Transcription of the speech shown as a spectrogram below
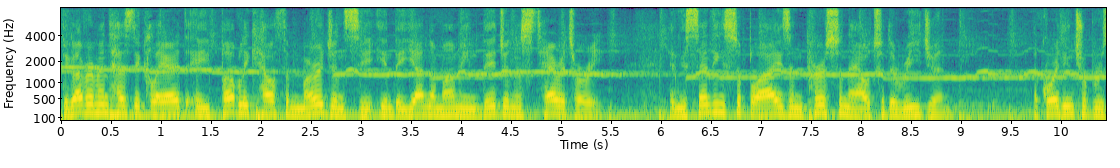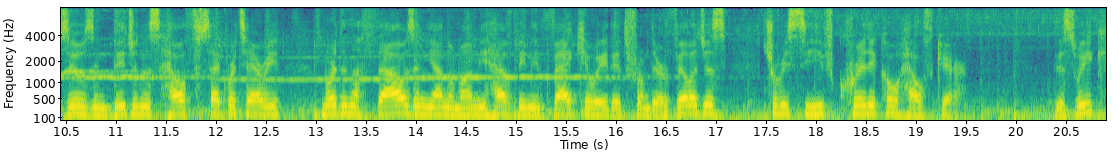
The government has declared a public health emergency in the Yanomami indigenous territory and is sending supplies and personnel to the region. According to Brazil's Indigenous Health Secretary, more than a thousand Yanomami have been evacuated from their villages to receive critical health care. This week,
